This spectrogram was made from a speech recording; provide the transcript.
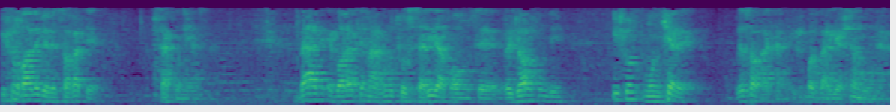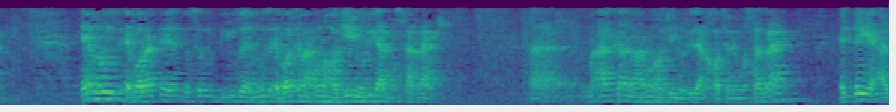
ایشون قالب به وساقت سکونی هستن بعد عبارت مرحوم توستری در قاموس رجال خوندیم. ایشون منکره وساقت هم ایشون باز برگشتن بونه امروز عبارت دو سه روز دیروز امروز عبارت مرحوم حاجی نوری در مستدرک. از کنم مرحوم حاجی نوری در خاتم مستدرک ادهی از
